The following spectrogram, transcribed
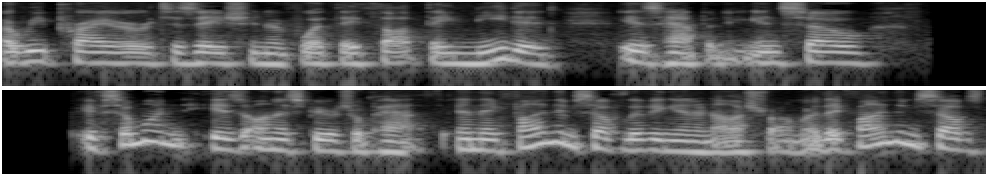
a reprioritization of what they thought they needed is happening. And so if someone is on a spiritual path and they find themselves living in an ashram or they find themselves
